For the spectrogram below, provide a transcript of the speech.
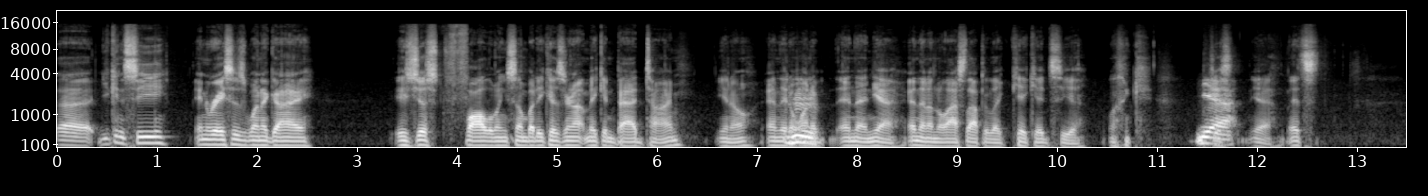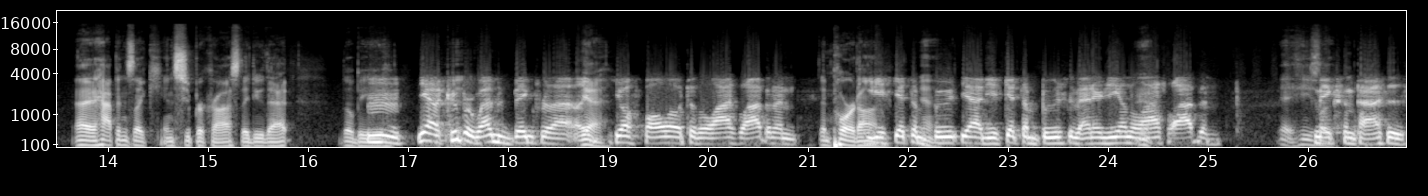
uh, you can see in races when a guy is just following somebody because they're not making bad time, you know, and they don't want to. And then yeah, and then on the last lap they're like, "Okay, kid, see ya." Like, yeah. just- yeah. It's uh, it happens like in Supercross. They do that. They'll be Mm. Yeah, Cooper Webb's big for that. Like Yeah. he'll follow to the last lap and then then pour it on. you just get some yeah. boost. Yeah, you just get some boost of energy on the last lap and Yeah, he's make like, some passes.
